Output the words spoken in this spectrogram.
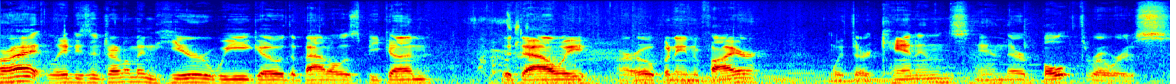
right, ladies and gentlemen, here we go. The battle has begun. The Dawi are opening fire with their cannons and their bolt throwers.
